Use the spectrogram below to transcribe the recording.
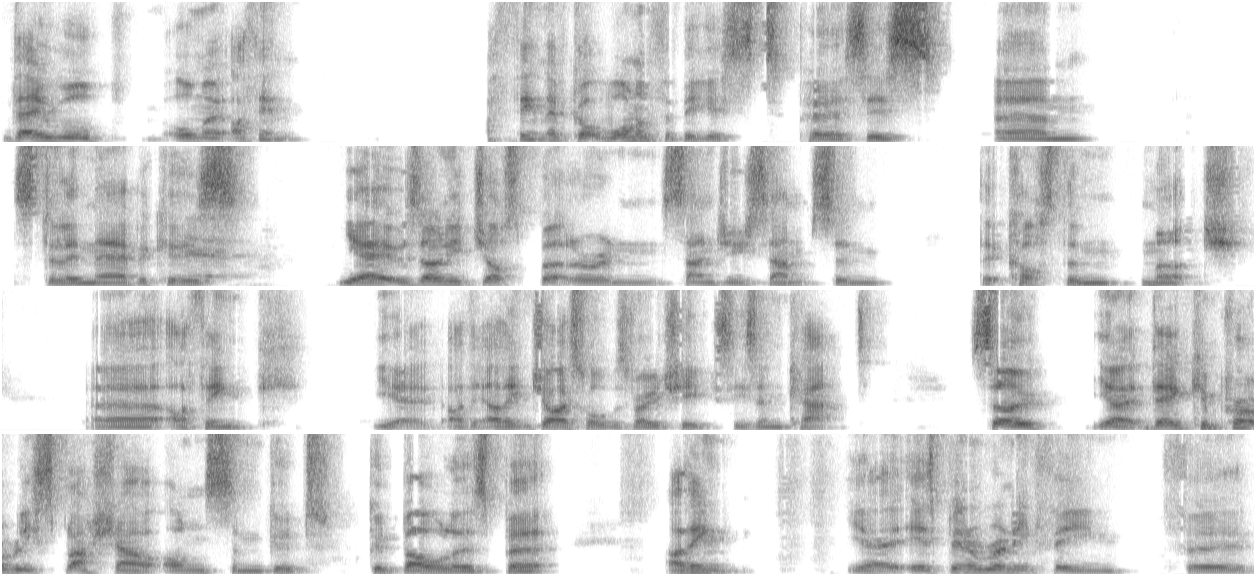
they will almost. I think, I think they've got one of the biggest purses um, still in there because. Yeah yeah, it was only Jos Buttler and Sanju Samson that cost them much. Uh, I think, yeah, I think I think Jaiswal was very cheap because he's uncapped. So yeah, they can probably splash out on some good good bowlers, but I think yeah, it's been a running theme for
